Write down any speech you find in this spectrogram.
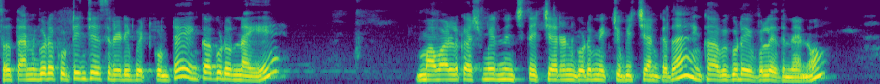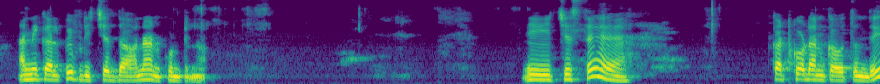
సో తను కూడా కుట్టించేసి రెడీ పెట్టుకుంటే ఇంకా కూడా ఉన్నాయి. మా వాళ్ళు కాశ్మీర్ నుంచి తెచ్చారని కూడా మీకు చూపించాను కదా. ఇంకా అవి కూడా ఇవ్వలేదు నేను. అన్నీ కలిపి ఇప్పుడు ఇచ్చేద్దామని అనుకుంటున్నాను ఇచ్చేస్తే కట్టుకోవడానికి అవుతుంది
